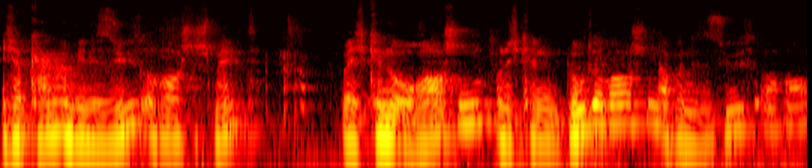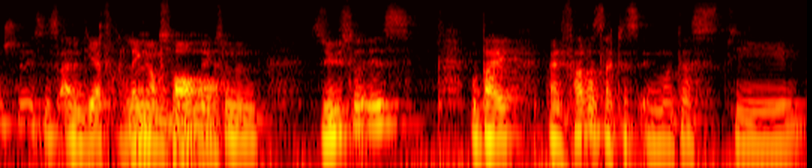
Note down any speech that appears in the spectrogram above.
Ich habe keine Ahnung, wie eine Süßorange schmeckt. Weil ich kenne nur Orangen und ich kenne Blutorangen, aber eine Süßorange ist es eine, die einfach länger am Baum wächst und süßer ist. Wobei, mein Vater sagt das immer, dass die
